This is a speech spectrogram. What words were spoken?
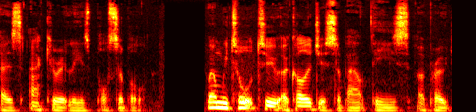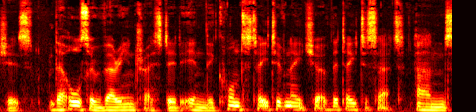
as accurately as possible. When we talk to ecologists about these approaches, they're also very interested in the quantitative nature of the dataset. And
